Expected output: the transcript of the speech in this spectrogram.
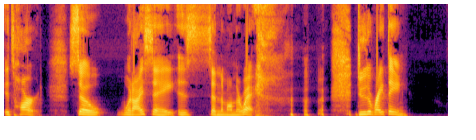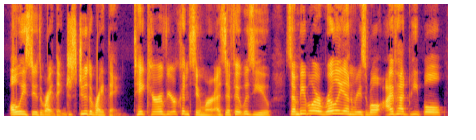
it's hard. So what I say is send them on their way. do the right thing. Always do the right thing. Just do the right thing. Take care of your consumer as if it was you. Some people are really unreasonable. I've had people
